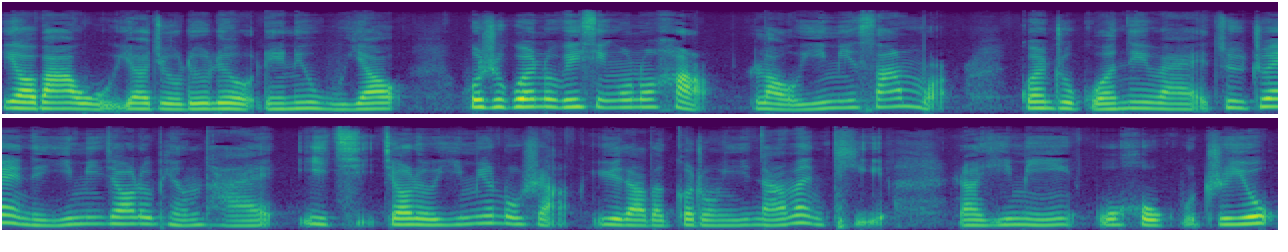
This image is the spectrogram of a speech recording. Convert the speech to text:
幺八五幺九六六零零五幺，或是关注微信公众号“老移民 summer”，关注国内外最专业的移民交流平台，一起交流移民路上遇到的各种疑难问题，让移民无后顾之忧。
